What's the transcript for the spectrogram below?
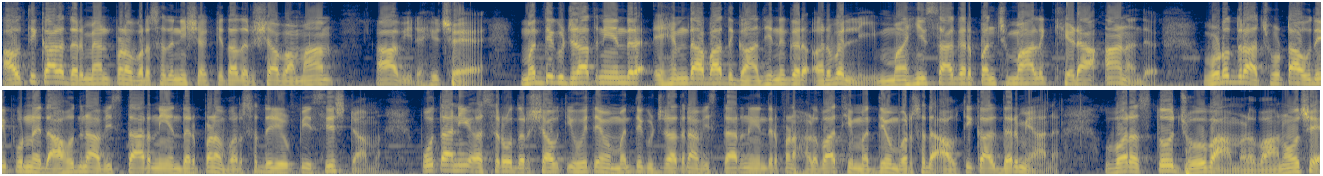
આવતીકાલ દરમિયાન પણ વરસાદની શક્યતા દર્શાવવામાં આવી રહી છે. મધ્ય ગુજરાતની અંદર અહેમદાબાદ, ગાંધીનગર, અરવલ્લી, મહીસાગર, પંચમહાલ, ખેડા, આણંદ, વડોદરા છોટા ઉદેપુર અને દાહોદના વિસ્તારની અંદર પણ વરસાદી રૂપી સિસ્ટમ પોતાની અસરો દર્શાવતી હોય તેમાં મધ્ય ગુજરાતના વિસ્તારની અંદર પણ હળવાથી મધ્યમ વરસાદ આવતીકાલ દરમિયાન વરસતો જોવા મળવાનો છે.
